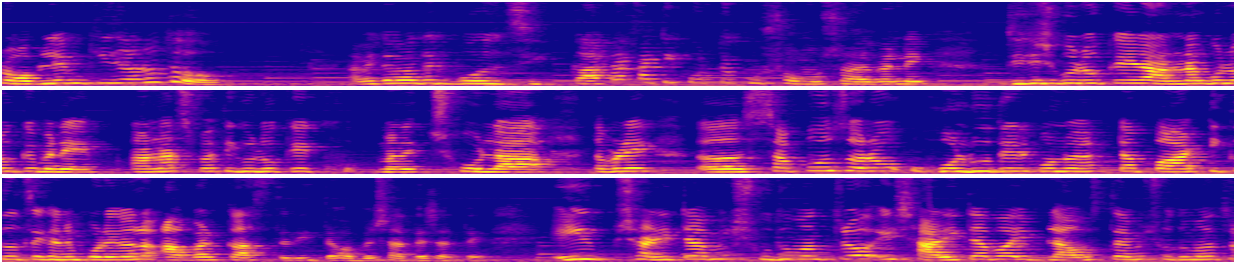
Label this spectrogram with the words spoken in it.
প্রবলেম কি জানো তো? আমি তোমাদের বলছি, কাটাকাটি করতে খুব সমস্যা হয়। মানে জিনিসগুলোকে, রান্নাগুলোকে মানে আনাজপাতিগুলোকে মানে ছোলা, তারপরে সাপোজ ধরো হলুদের কোনো একটা পার্টিকেলস এখানে পড়ে গেল, আবার কাচতে দিতে হবে সাথে সাথে। এই শাড়িটা আমি শুধুমাত্র, এই শাড়িটা বা এই ব্লাউজটা আমি শুধুমাত্র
